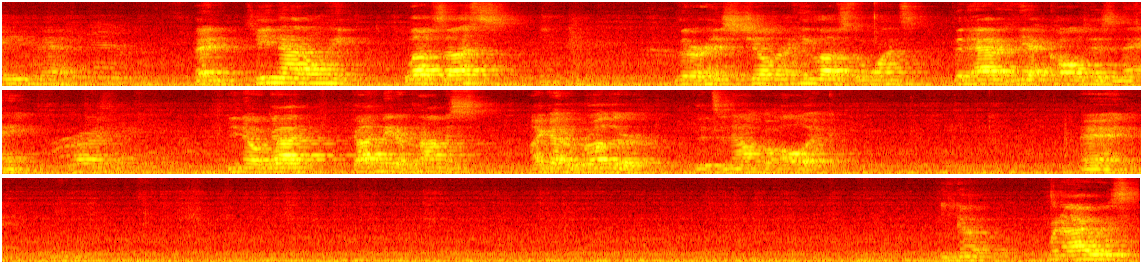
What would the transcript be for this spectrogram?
Amen. And he not only loves us that are his children, he loves the ones that haven't yet called his name. Right. You know, God God made a promise. I got a brother that's an alcoholic. And you know, when I was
